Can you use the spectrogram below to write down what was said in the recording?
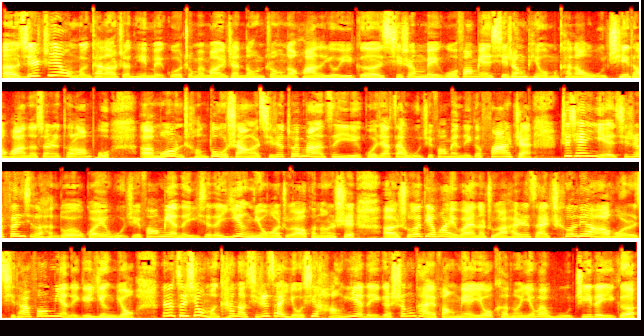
呃，其实之前我们看到整体美国中美贸易战当中的话呢，有一个牺牲美国方面牺牲品，我们看到五 G 的话呢，算是特朗普呃某种程度上啊，其实推慢了自己国家在五 G 方面的一个发展。之前也其实分析了很多有关于五 G 方面的一些的应用啊，主要可能是呃除了电话以外呢，主要还是在车辆啊或者其他方面的一个应用。但是最新我们看到，其实，在游戏行业的一个生态方面，也有可能因为五 G 的一个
